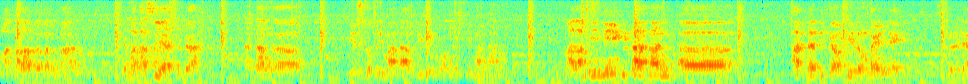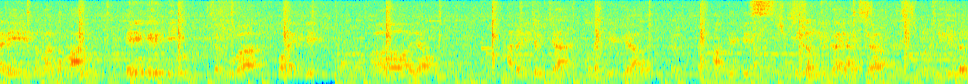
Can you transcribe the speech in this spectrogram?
Selamat malam teman-teman. Terima kasih ya sudah datang ke bioskop 56 di Mes 56. Malam ini kita akan eh, ada tiga film pendek sebenarnya dari teman-teman Piring Piring sebuah kolektif eh, yang ada di Jogja, kolektif yang aktivis film juga yang ya produksi film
